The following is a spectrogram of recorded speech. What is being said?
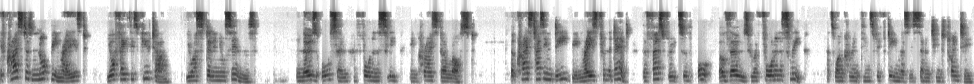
If Christ has not been raised, your faith is futile. You are still in your sins. And those also have fallen asleep in Christ are lost. But Christ has indeed been raised from the dead, the first fruits of, all, of those who have fallen asleep. That's 1 Corinthians 15, verses 17 to 20.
